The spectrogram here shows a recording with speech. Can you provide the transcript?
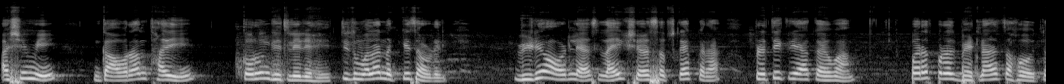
अशी मी गावरान थाळी करून घेतलेली आहे. ती तुम्हाला नक्कीच आवडेल. व्हिडिओ आवडल्यास लाईक शेअर सबस्क्राईब करा. प्रतिक्रिया कळवा. परत परत भेटणारच आहोत.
